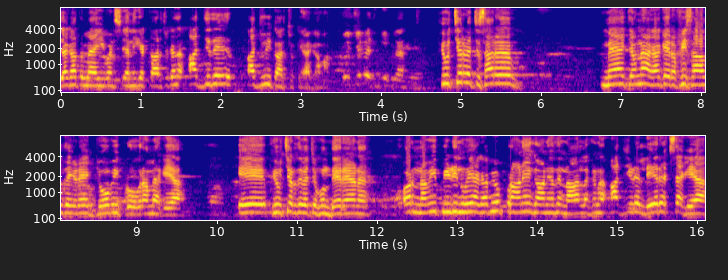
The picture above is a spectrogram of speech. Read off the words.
ਜਗ੍ਹਾ ਤੇ ਮੈਂ ਇਵੈਂਟਸ ਯਾਨੀ ਕਿ ਕਰ ਚੁੱਕਿਆ ਅੱਜ ਦੇ ਅੱਜ ਵੀ ਕਰ ਚੁੱਕਿਆ ਹੈਗਾ ਵਾਂ। ਫਿਊਚਰ ਵਿੱਚ ਕੀ ਪਲਾਨ ਹੈ ਫਿਊਚਰ ਵਿੱਚ ਸਰ ਮੈਂ ਚਾਹੁੰਦਾ ਹੈਗਾ ਕਿ ਰਫੀ ਸਾਹਿਬ ਦੇ ਜਿਹੜੇ ਜੋ ਵੀ ਪ੍ਰੋਗਰਾਮ ਹੈਗੇ ਆ ਇਹ ਫਿਊਚਰ ਦੇ ਵਿੱਚ ਹੁੰਦੇ ਰਹਿਣ। ਔਰ ਨਵੀਂ ਪੀੜ੍ਹੀ ਨੂੰ ਇਹ ਹੈਗਾ ਵੀ ਉਹ ਪੁਰਾਣੇ ਗਾਣਿਆਂ ਦੇ ਨਾਲ ਲੱਗਣ। ਅੱਜ ਜਿਹੜੇ ਲਿਰਿਕਸ ਹੈਗੇ ਆ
